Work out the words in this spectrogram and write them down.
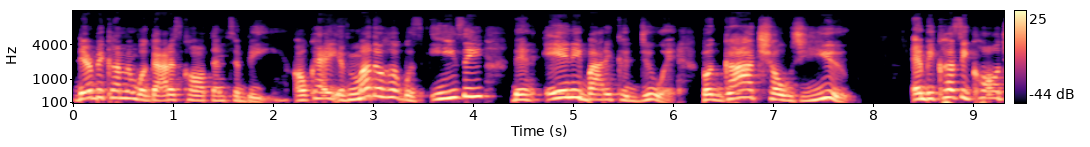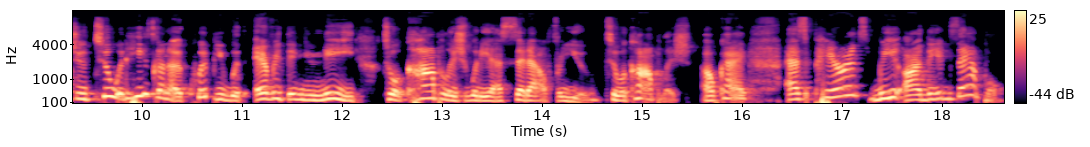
They're becoming what God has called them to be. Okay. If motherhood was easy, then anybody could do it. But God chose you. And because he called you to it, he's going to equip you with everything you need to accomplish what he has set out for you to accomplish. Okay. As parents, we are the example.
